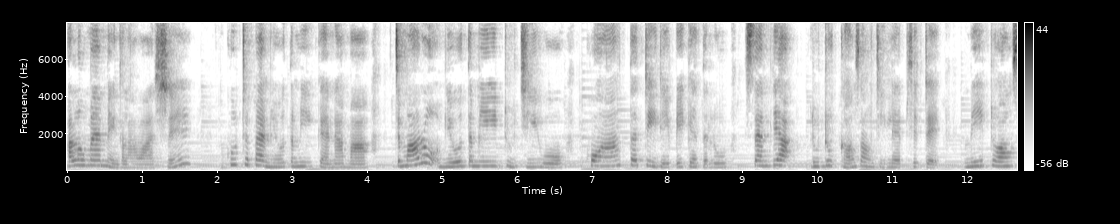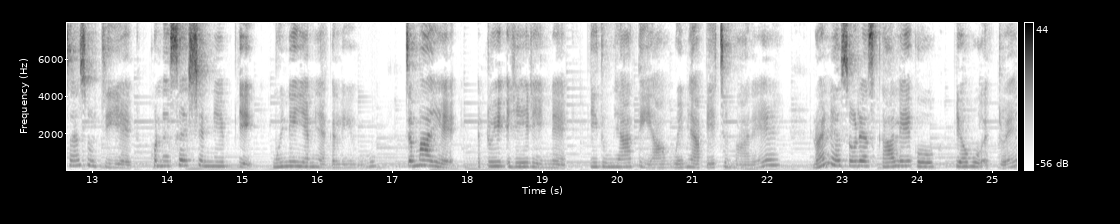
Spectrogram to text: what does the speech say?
အားလုံးပဲမင်္ဂလာပါရှင်။အခုတစ်ပတ်မျိုးသမီးကန္နာမှာ ကျမတို့အမျိုးသမီးတူကြီးကိုခွန်အားတတိတွေပေးခဲ့တယ်လို့စံပြလူတုခေါင်းဆောင်ကြီးလည်းဖြစ်တဲ့မေဒေါအောင်ဆန်းစုကြည်ရဲ့88နှစ်ပြည့်မွေးနေ့ရက်မြတ်ကလေးကိုကျမရဲ့အတွေးအရေးတွေနဲ့ပြည်သူများသိအောင်ဝေမျှပေးချင်ပါတယ်။လွမ်းနယ်ဆိုတဲ့စကားလေးကိုပြောဖို့အတွက်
